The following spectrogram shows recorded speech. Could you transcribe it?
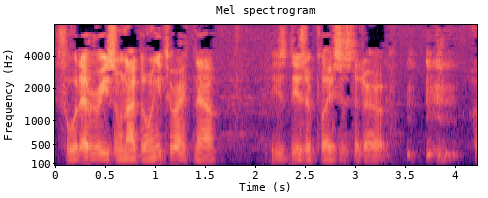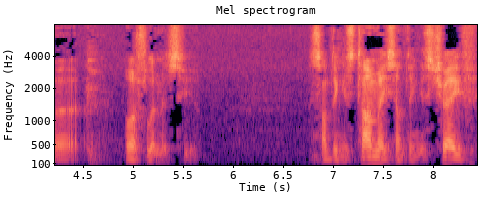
for whatever reason we're not going into right now, these, these are places that are uh, off limits to you. Something is Tomei, something is Treif.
